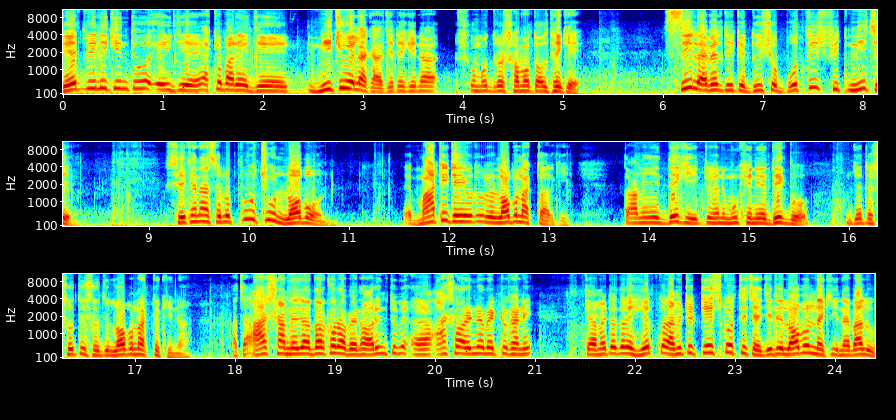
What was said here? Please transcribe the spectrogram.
ডেথ ভ্যালি কিন্তু এই যে একেবারে যে নিচু এলাকা, যেটা কিনা সমুদ্র সমতল থেকে সি লেভেল থেকে দুইশো বত্রিশ ফিট নিচে, সেখানে আসলে প্রচুর লবণ। মাটিটাই লবণাক্ত আর কি। তো আমি দেখি, একটুখানি মুখে নিয়ে দেখব যেটা সত্যি সত্যি লবণাক্ত কিনা। আচ্ছা আর সামনে যাওয়া দরকার হবে না, অরিন, তুমি আসো অরিন একটুখানি। ক্যামেরাটা ধরে হেল্প করো আমি একটু টেস্ট করতে চাই যেটা লবণ নাকি না বালু?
